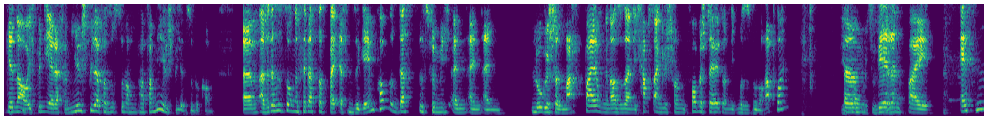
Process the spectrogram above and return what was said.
genau, ich bin eher der Familienspieler, versuchst du noch ein paar Familienspiele zu bekommen. Ähm, also das ist so ungefähr das, was bei Essen the Game kommt und das ist für mich ein, ein, ein logische Must-Buy, um genau zu sein, ich habe es eigentlich schon vorbestellt und ich muss es nur noch abholen. Ähm, während bei Essen,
